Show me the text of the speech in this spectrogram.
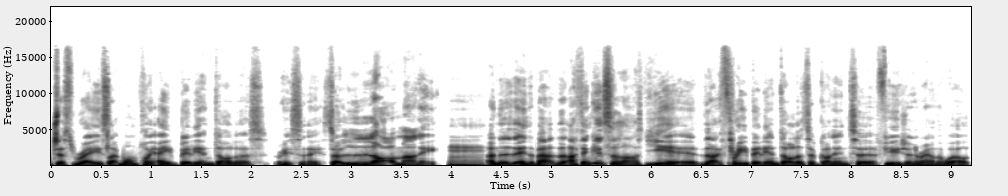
just raised like 1.8 billion dollars recently. So a lot of money. And there's in about I think it's the last year like three billion dollars have gone into fusion around the world.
